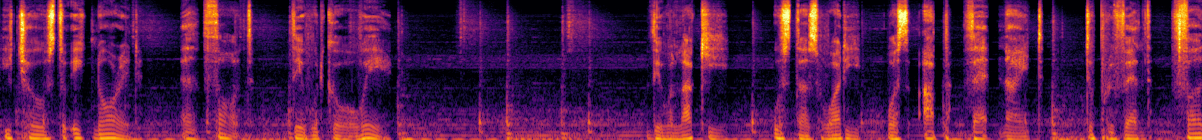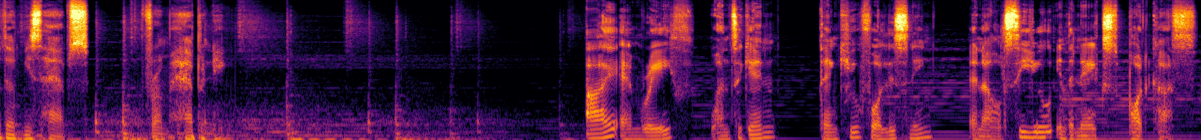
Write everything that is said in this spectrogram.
he chose to ignore it and thought they would go away. They were lucky Ustaz Wadi was up that night to prevent further mishaps from happening. I am Wraith. Once again, thank you for listening, and I'll see you in the next podcast.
